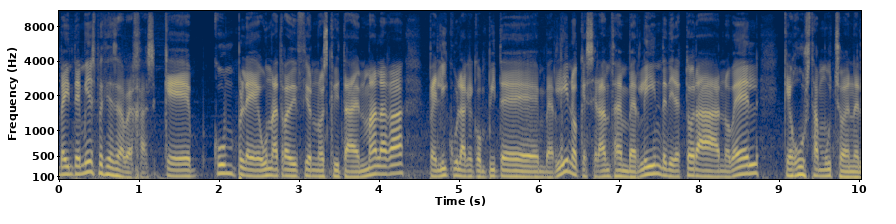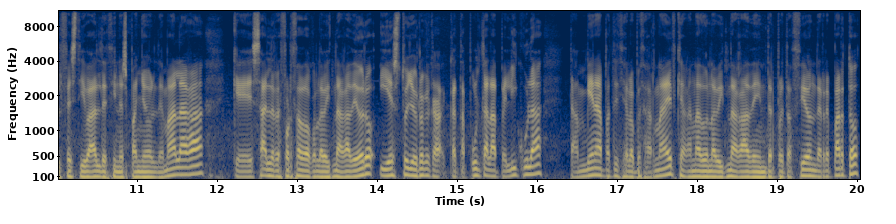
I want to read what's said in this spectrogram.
20.000 especies de abejas, que cumple una tradición no escrita en Málaga, película que compite en Berlín o que se lanza en Berlín, de directora Nobel, que gusta mucho en el Festival de Cine Español de Málaga, que sale reforzado con la Biznaga de Oro, y esto yo creo que ca- catapulta la película también a Patricia López Arnaiz, que ha ganado una Biznaga de interpretación, de reparto,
